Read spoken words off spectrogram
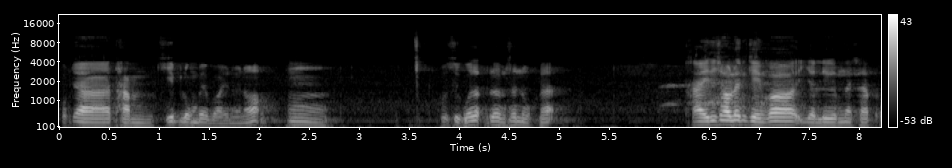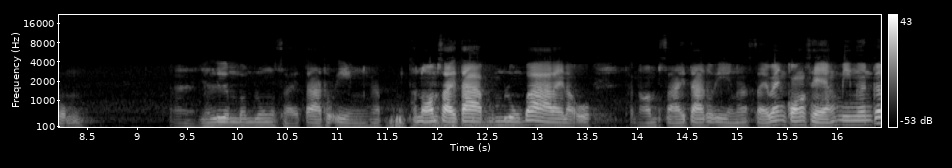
ผมจะทำคลิปลงบ่อยๆหน่อยเนาะ อืม รู้สึกว่าเริ่มสนุกแล้ว ใครที่ชอบเล่นเกมก็อย่าลืมนะครับผมอย่าลืมบำรุงสายตาตัวเองนะครับ ถนอมสายตาบำรุงบ้าอะไรเราถนอมสายตาตัวเองนะ ใส่แว่นกรองแสง มีเงินก็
